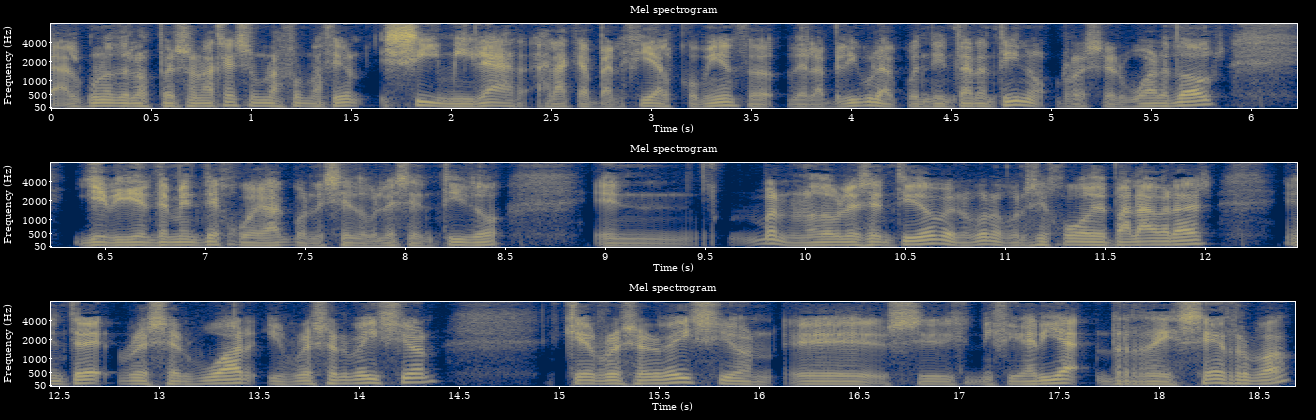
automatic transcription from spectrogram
algunos de los personajes en una formación similar a la que aparecía al comienzo de la película Quentin Tarantino, Reservoir Dogs, y evidentemente juega con ese doble sentido, en, bueno, no doble sentido, pero bueno, con ese juego de palabras entre Reservoir y Reservation, que Reservation eh, significaría reserva,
